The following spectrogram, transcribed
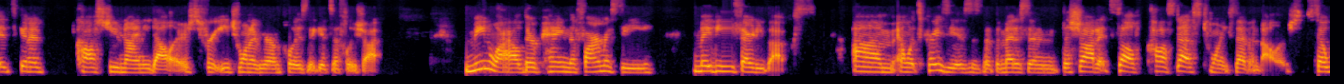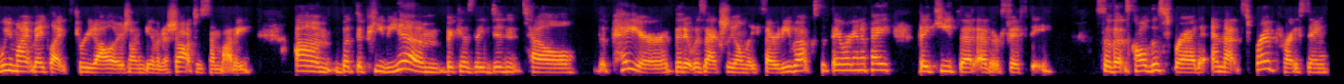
it's going to cost you $90 for each one of your employees that gets a flu shot. Meanwhile, they're paying the pharmacy maybe 30 bucks. Um, and what's crazy is, is that the medicine, the shot itself cost us $27. So we might make like $3 on giving a shot to somebody. Um, but the PBM, because they didn't tell the payer that it was actually only 30 bucks that they were going to pay, they keep that other 50. So that's called the spread. And that spread pricing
